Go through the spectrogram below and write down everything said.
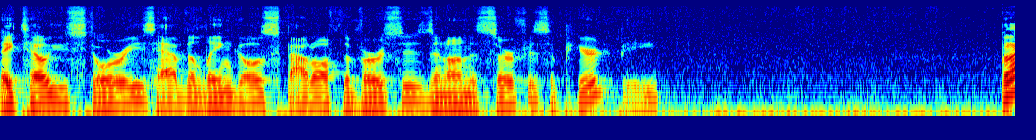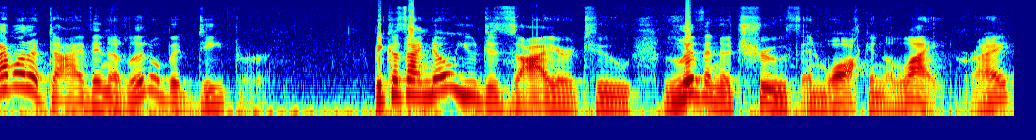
They tell you stories, have the lingo, spout off the verses, and on the surface appear to be. But I want to dive in a little bit deeper because I know you desire to live in the truth and walk in the light, right?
